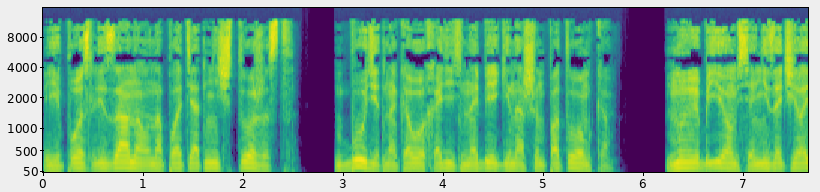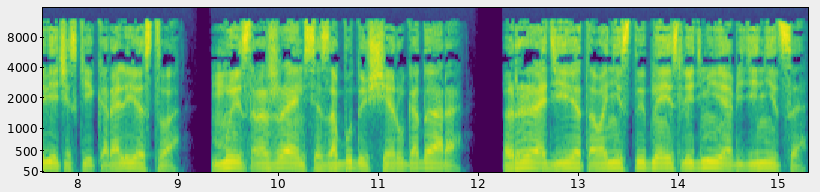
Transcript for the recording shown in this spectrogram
и после заново наплатят ничтожеств. Будет на кого ходить в набеги нашим потомкам. Мы бьемся не за человеческие королевства, мы сражаемся за будущее Ругадара. Ради этого не стыдно и с людьми объединиться.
